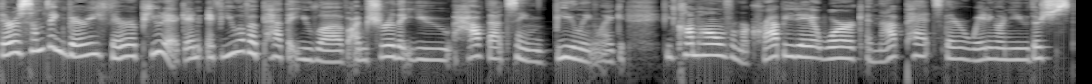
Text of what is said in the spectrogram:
there is something very therapeutic. And if you have a pet that you love, I'm sure that you have that same feeling. Like if you come home from a crappy day at work and that pet's there waiting on you, there's just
